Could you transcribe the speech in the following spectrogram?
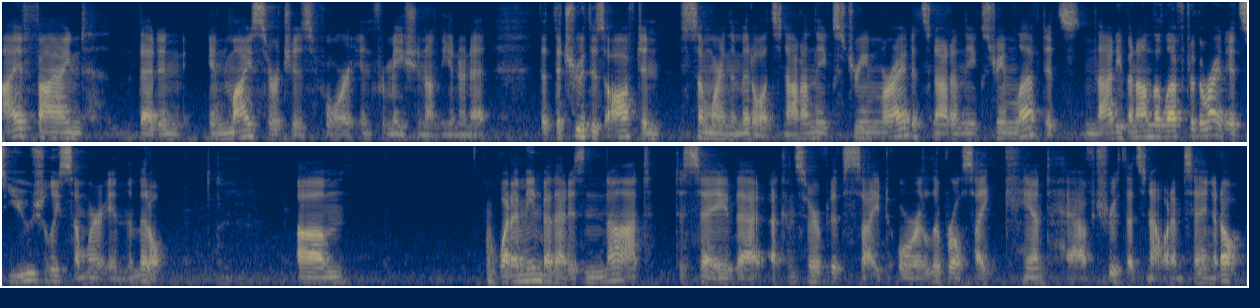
I find that in in my searches for information on the internet that the truth is often somewhere in the middle. It's not on the extreme right, it's not on the extreme left, it's not even on the left or the right. It's usually somewhere in the middle. Um, what I mean by that is not to say that a conservative site or a liberal site can't have truth. That's not what I'm saying at all.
